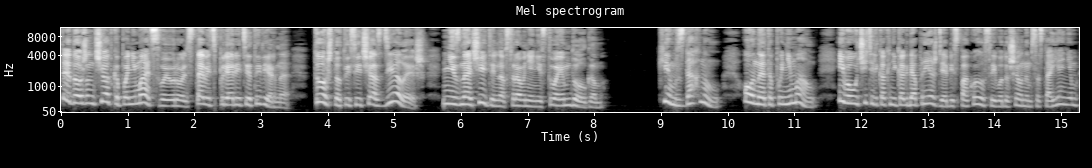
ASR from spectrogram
Ты должен четко понимать свою роль, ставить приоритеты верно. То, что ты сейчас делаешь, незначительно в сравнении с твоим долгом». Ким вздохнул. Он это понимал. Его учитель как никогда прежде обеспокоился его душевным состоянием,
